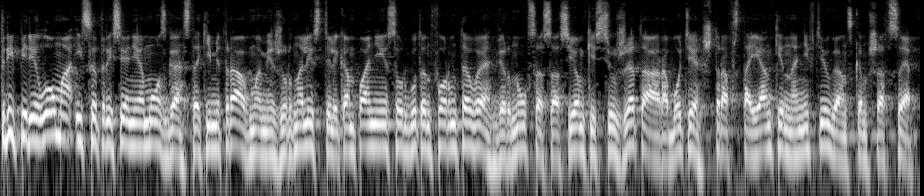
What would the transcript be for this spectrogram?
Три перелома и сотрясение мозга. С такими травмами журналист телекомпании «Сургутинформ ТВ» вернулся со съемки сюжета о работе штрафстоянки на Нефтеюганском шоссе.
